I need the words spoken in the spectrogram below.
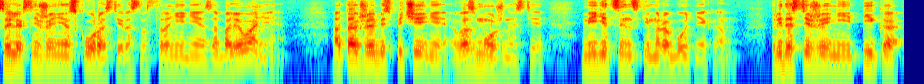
целях снижения скорости распространения заболевания, а также обеспечения возможности медицинским работникам при достижении пика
